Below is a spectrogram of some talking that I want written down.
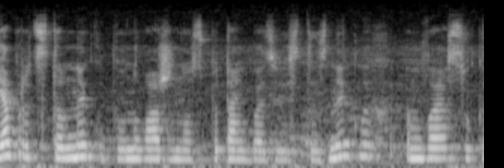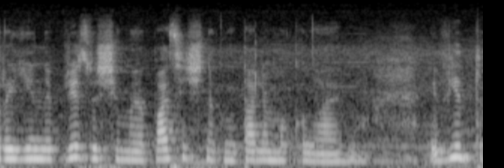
Я представник уповноваженого з питань безвісти зниклих МВС України, прізвище моє пасічник Наталя Миколаївна. Від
